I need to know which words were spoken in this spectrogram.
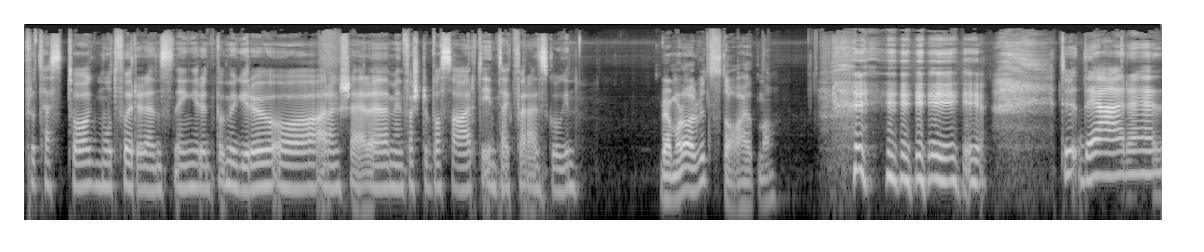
protesttog mot forurensning rundt på Muggerud og arrangere min første basar til inntekt for regnskogen. Hvem har du arvet staheten av? Du, det er eh,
